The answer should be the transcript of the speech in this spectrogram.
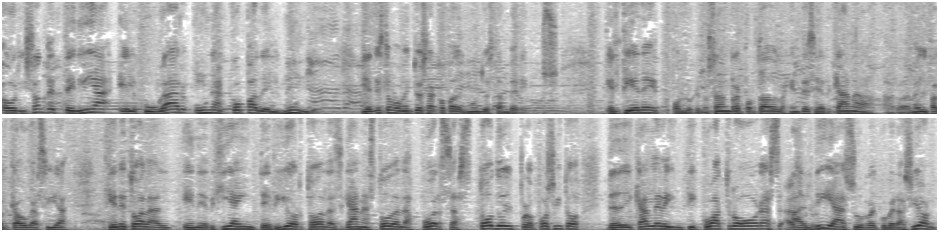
horizonte tenía el jugar una Copa del Mundo. Y en este momento esa Copa del Mundo está en veremos. Él tiene, por lo que nos han reportado la gente cercana a Radamel Falcao García, tiene toda la energía interior, todas las ganas, todas las fuerzas, todo el propósito de dedicarle 24 horas al día a su recuperación.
